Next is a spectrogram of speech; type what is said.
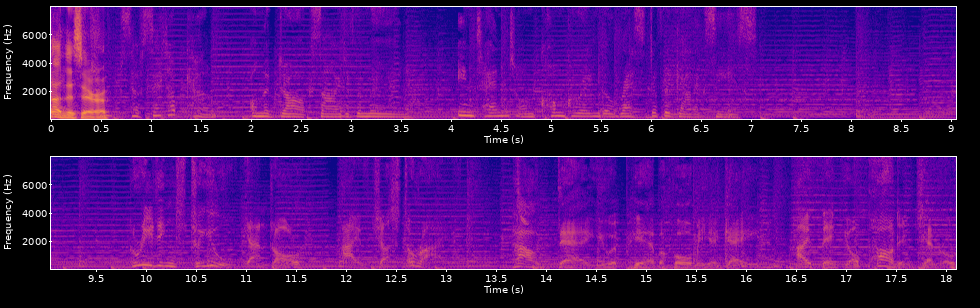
Not in this era. Have set up camp on the dark side of the moon, intent on conquering the rest of the galaxies. Greetings to you, Gandal. I've just arrived. How dare you appear before me again? I beg your pardon, General.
